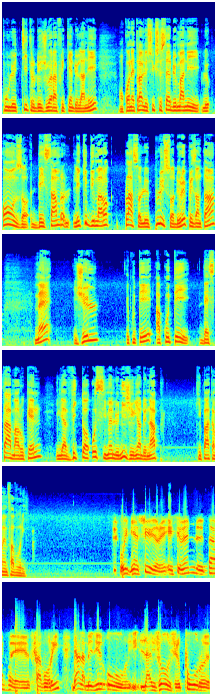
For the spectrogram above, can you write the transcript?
pour le titre de joueur africain de l'année. On connaîtra le successeur de Mané le 11 décembre. L'équipe du Maroc place le plus de représentants. Mais Jules, écoutez, à côté des stars marocaines, il y a Victor Osimhen, le Nigérian de Naples, qui part quand même favori. Oui, bien sûr. Et c'est un part euh, favori dans la mesure où la jauge pour euh,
